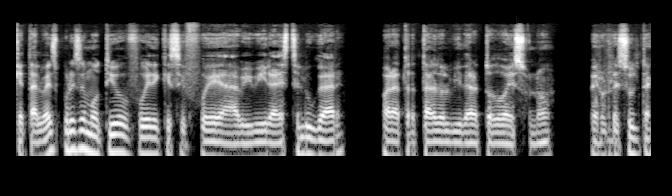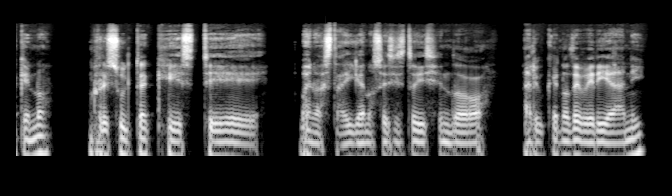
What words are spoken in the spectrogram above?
que tal vez por ese motivo fue de que se fue a vivir a este lugar para tratar de olvidar todo eso, ¿no? Pero resulta que no. Resulta que este, bueno, hasta ahí ya no sé si estoy diciendo algo que no debería, Ani,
